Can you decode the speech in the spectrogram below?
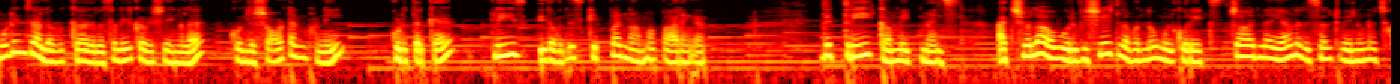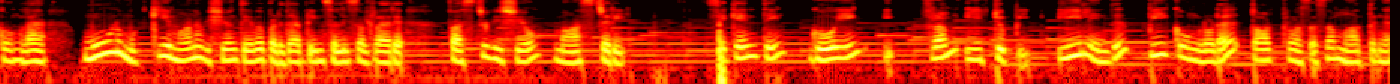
முடிஞ்ச அளவுக்கு அதில் சொல்லியிருக்க விஷயங்களை கொஞ்சம் ஷார்டன் பண்ணி கொடுத்துருக்கேன். ப்ளீஸ் இதை வந்து ஸ்கிப் பண்ணாமல் பாருங்கள் தி த்ரீ கமிட்மெண்ட்ஸ் ஆக்சுவலாக ஒரு விஷயத்தில் வந்து உங்களுக்கு ஒரு எக்ஸ்ட்ராடினரியான ரிசல்ட் வேணும்னு வச்சுக்கோங்களேன். மூணு முக்கியமான விஷயம் தேவைப்படுது அப்படின்னு சொல்லி சொல்கிறாரு ஃபஸ்ட்டு விஷயம் mastery second thing going from E to B ஈலேருந்து e பிக்கு உங்களோட தாட் ப்ராசஸை மாற்றுங்க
